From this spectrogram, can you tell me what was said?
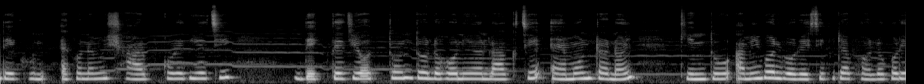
দেখুন, এখন আমি সার্ভ করে দিয়েছি। দেখতে যে অত্যন্ত লোভনীয় লাগছে এমনটা নয়, কিন্তু আমি বলব রেসিপিটা ফলো করে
